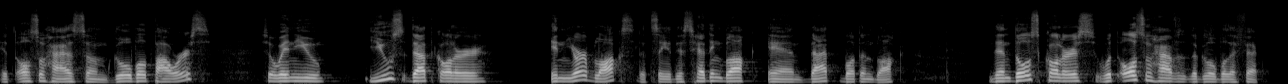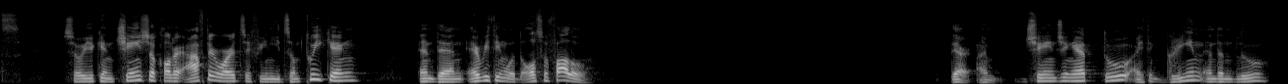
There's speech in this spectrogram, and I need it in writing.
It also has some global powers. So when you use that color in your blocks, let's say this heading block and that button block, then those colors would also have the global effects. So you can change the color afterwards if you need some tweaking, and then everything would also follow. There, I'm changing it to, I think, green and then blue,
